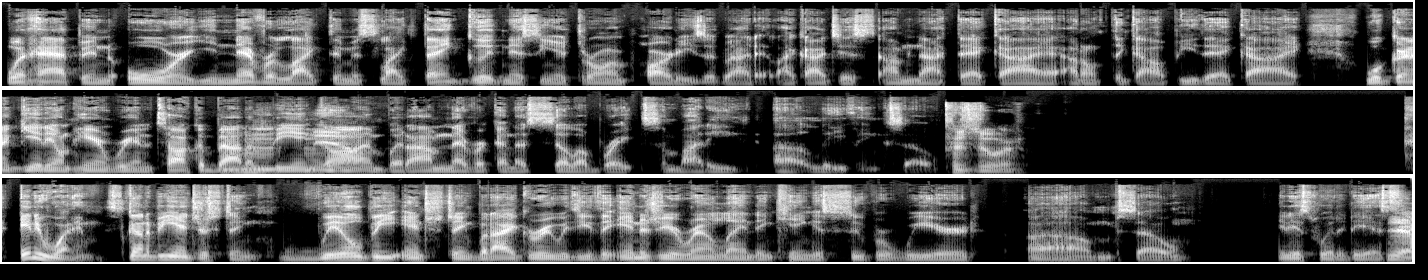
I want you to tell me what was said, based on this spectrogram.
What happened? Or you never liked them. It's like, thank goodness, and you're throwing parties about it. Like I just, I'm not that guy. I don't think I'll be that guy. We're gonna get on here and we're gonna talk about mm-hmm, them being yeah. gone, but I'm never gonna celebrate somebody uh, leaving. So for sure. Anyway, it's going to be interesting. Will be interesting, but I agree with you. The energy around Landon King is super weird. Um, so it is what it is. Yeah,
